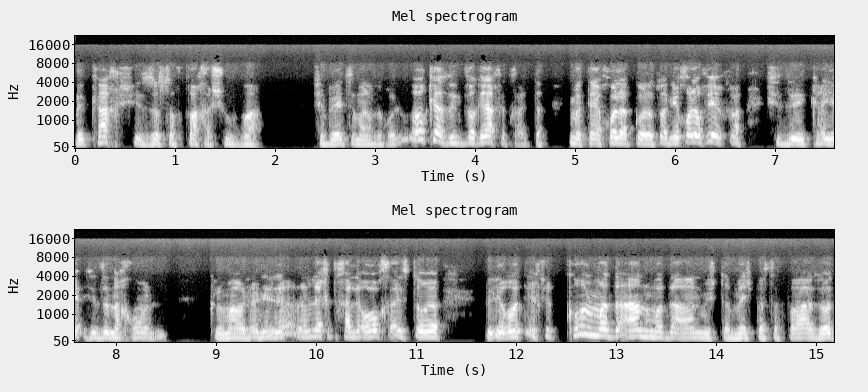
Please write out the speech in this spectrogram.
בכך שזו שפה חשובה, שבעצם אנחנו יכולים, אוקיי, אז נתווכח איתך, אם אתה יכול הכל, אני יכול להוכיח לך שזה, שזה נכון. כלומר, אני ללכת לך לאורך ההיסטוריה ולראות איך שכל מדען ומדען משתמש בשפה הזאת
